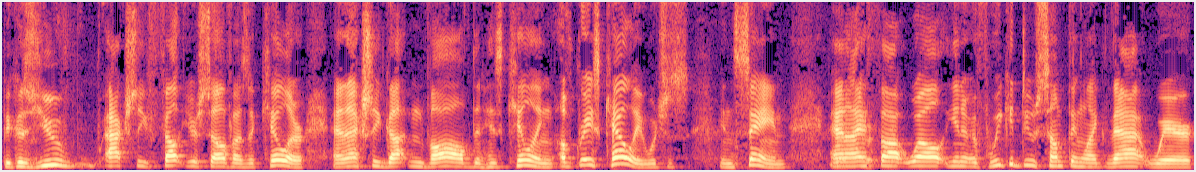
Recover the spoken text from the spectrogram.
because you've actually felt yourself as a killer and actually got involved in his killing of Grace Kelly, which is insane. And I thought, well, you know, if we could do something like that where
